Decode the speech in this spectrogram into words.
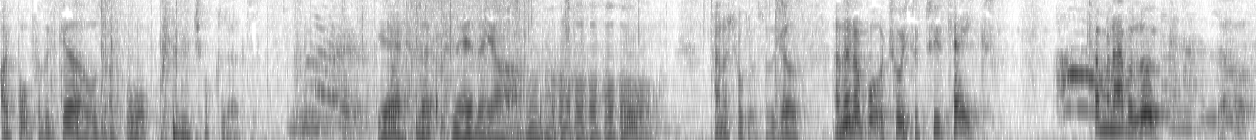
I've bought for the girls, I've bought Pina chocolates. No. Yeah, look, there they are. Panna chocolates for the girls. And then I bought a choice of two cakes. Oh, Come and have a oh, look. Come and have a look.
